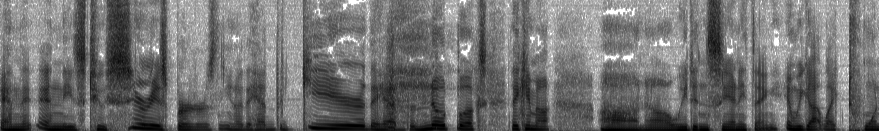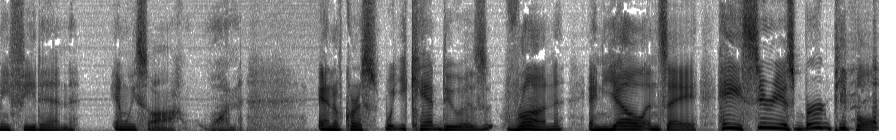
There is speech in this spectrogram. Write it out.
and and these two serious birders, you know, they had the gear, they had the notebooks, they came out. Oh no, we didn't see anything, and we got like twenty feet in, and we saw one. And of course, what you can't do is run and yell and say, "Hey, serious bird people,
